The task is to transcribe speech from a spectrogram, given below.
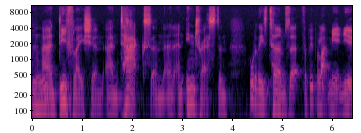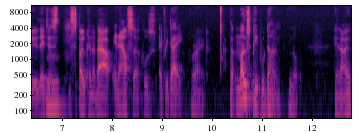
mm-hmm. and deflation and tax and, and, and interest and all of these terms that for people like me and you, they're just mm-hmm. spoken about in our circles every day. right But most people don't. no You know,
